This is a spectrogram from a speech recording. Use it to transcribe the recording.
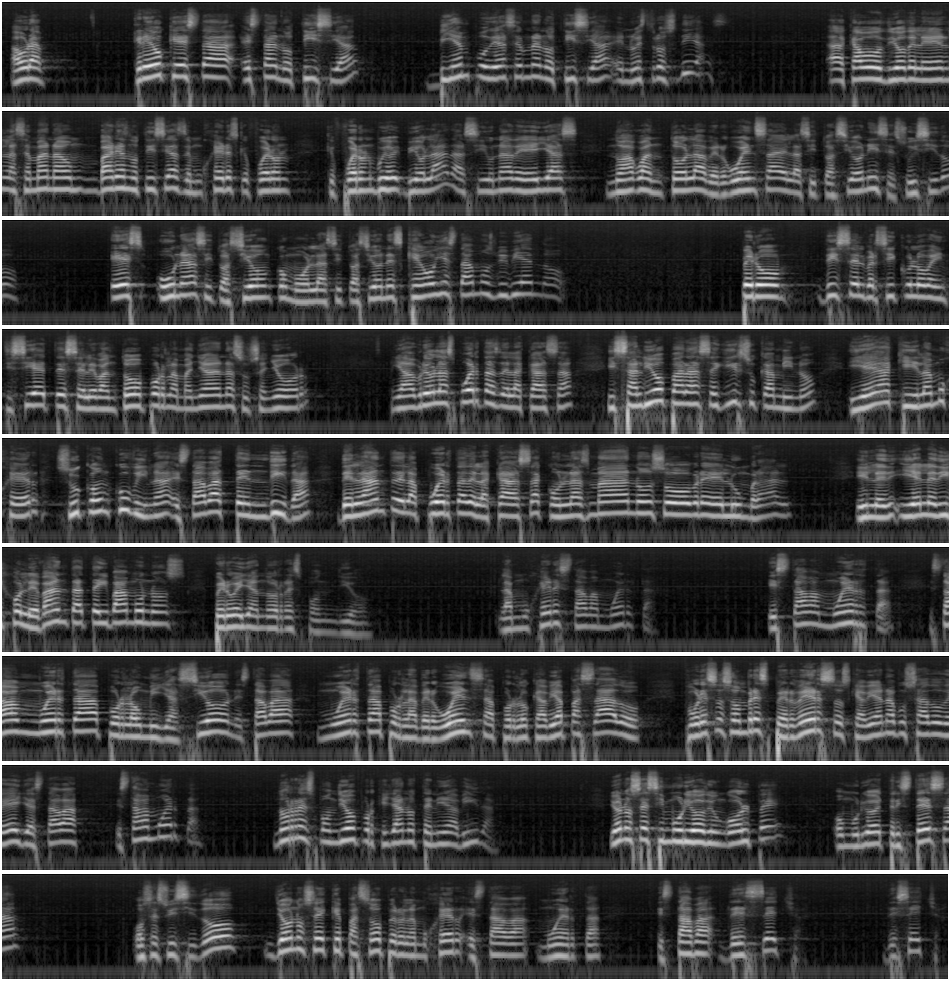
Ahora, creo que esta, esta noticia bien podría ser una noticia en nuestros días. Acabo yo de leer en la semana varias noticias de mujeres que fueron, que fueron violadas y una de ellas no aguantó la vergüenza de la situación y se suicidó. Es una situación como las situaciones que hoy estamos viviendo. Pero dice el versículo 27, se levantó por la mañana su señor y abrió las puertas de la casa y salió para seguir su camino. Y he aquí la mujer, su concubina, estaba tendida delante de la puerta de la casa con las manos sobre el umbral. Y, y él le dijo, levántate y vámonos. Pero ella no respondió. La mujer estaba muerta. Estaba muerta. Estaba muerta por la humillación, estaba muerta por la vergüenza, por lo que había pasado, por esos hombres perversos que habían abusado de ella. Estaba, estaba muerta. No respondió porque ya no tenía vida. Yo no sé si murió de un golpe o murió de tristeza o se suicidó. Yo no sé qué pasó, pero la mujer estaba muerta, estaba deshecha, deshecha.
